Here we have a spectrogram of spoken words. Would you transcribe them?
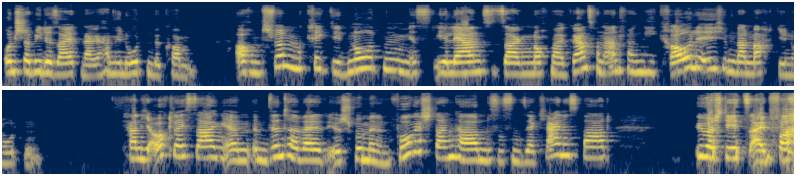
Und stabile Seitenlage haben wir Noten bekommen. Auch im Schwimmen kriegt ihr Noten. ihr lernt sozusagen nochmal ganz von Anfang, wie graule ich und dann macht ihr Noten. Kann ich auch gleich sagen, ähm, im Winter werdet ihr Schwimmen in Vogelstangen haben. Das ist ein sehr kleines Bad. Übersteht's einfach.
